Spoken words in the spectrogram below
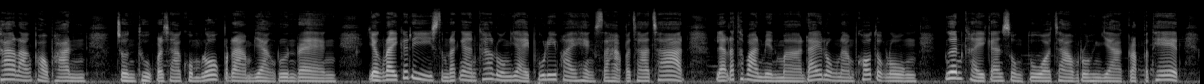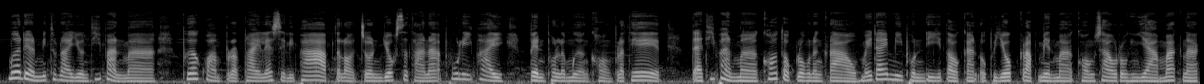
ฆ่าล้างเผ่าพันธุ์ จนถูกประชาคมโลกปรามอย่างรุนแรง อย่างไรก็ดีสำนักงานข้าหลวงใหญ่ผู้ลี้ภัยแห่งสหประชาชาติ และรัฐบาลเมียนมาได้ลงนามข้อตกลง เงื่อนไขการส่งตัวชาวโรฮิงญากลับประเทศ เมื่อเดือนมิถุนายนที่ผ่านมา เพื่อความปลอดภัยและเสรีภาพ ตลอดจนยกสถานะผู้ลี้ภัยเป็นพลเมืองของประเทศ แต่ที่ผ่านมาข้อตกลงดังกล่าว ไม่ได้มีผลดีต่อการอพยพกลับเมียนมาของชาวโรฮิงญามากนัก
